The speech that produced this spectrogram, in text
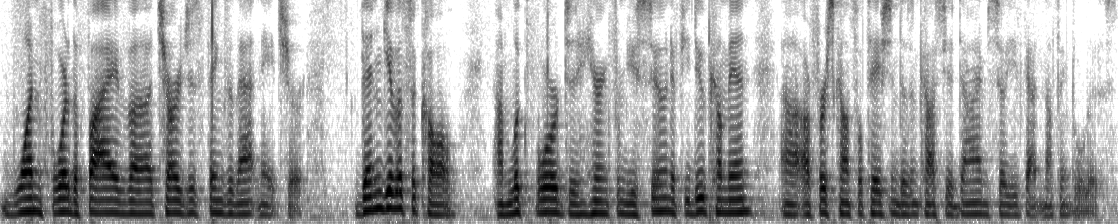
one for the five uh, charges, things of that nature. Then give us a call. I'm look forward to hearing from you soon. If you do come in, uh, our first consultation doesn't cost you a dime, so you've got nothing to lose.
